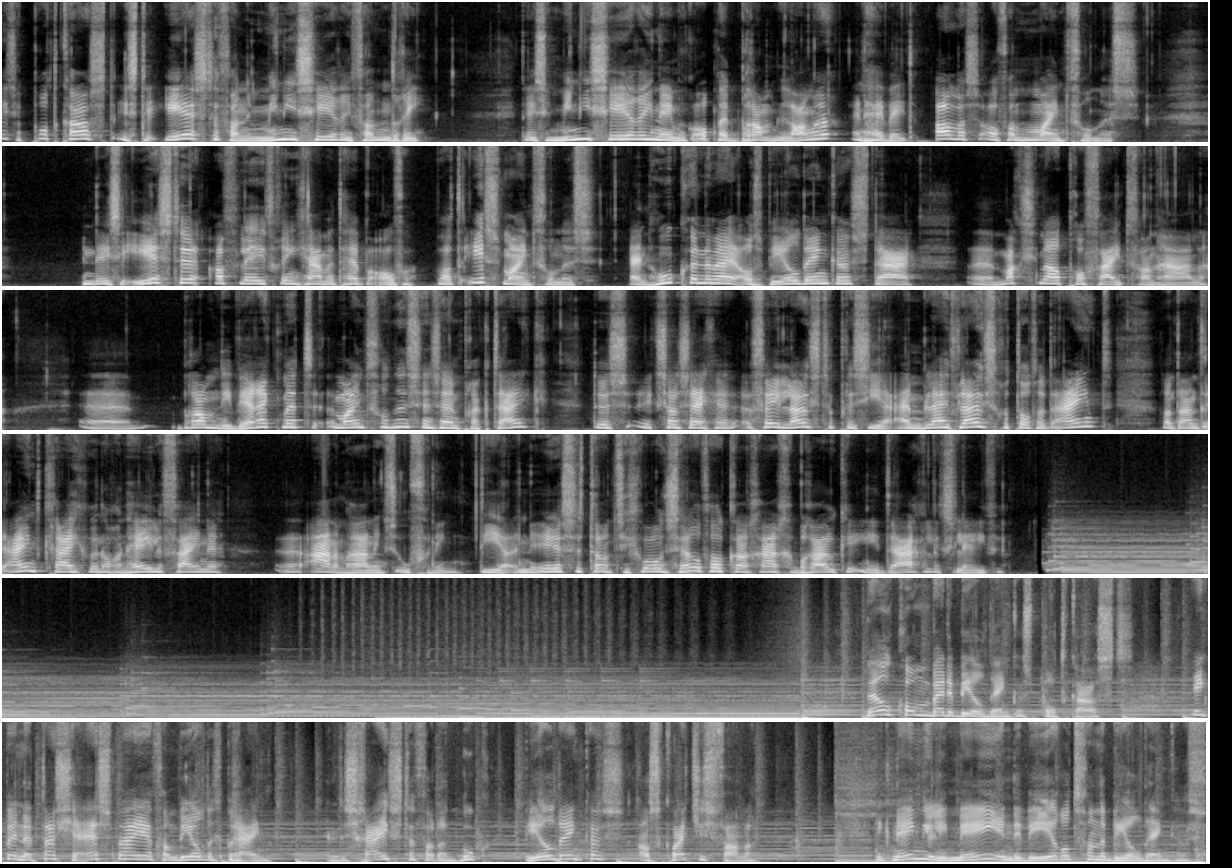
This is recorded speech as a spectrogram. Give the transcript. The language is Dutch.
Deze podcast is de eerste van een miniserie van drie. Deze miniserie neem ik op met Bram Lange en hij weet alles over mindfulness. In deze eerste aflevering gaan we het hebben over wat is mindfulness en hoe kunnen wij als beelddenkers daar uh, maximaal profijt van halen. Uh, Bram die werkt met mindfulness in zijn praktijk. Dus ik zou zeggen, veel luisterplezier en blijf luisteren tot het eind. Want aan het eind krijgen we nog een hele fijne uh, ademhalingsoefening. Die je in eerste instantie gewoon zelf al kan gaan gebruiken in je dagelijks leven. Welkom bij de Beelddenkers Podcast. Ik ben Natasja Esmeijer van Beeldig Brein en de schrijfster van het boek Beelddenkers als kwartjes vallen. Ik neem jullie mee in de wereld van de beelddenkers.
